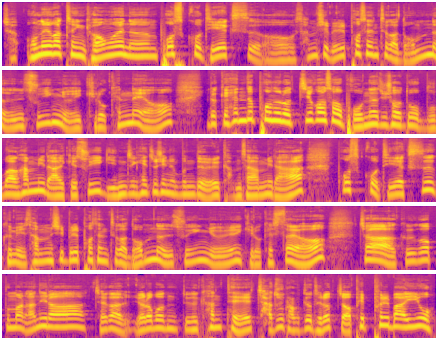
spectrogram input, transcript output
자, 오늘 같은 경우에는 포스코 DX 어, 31%가 넘는 수익률 기록했네요. 이렇게 핸드폰으로 찍어서 보내주셔도 무방합니다. 이렇게 수익 인증해주시는 분들 감사합니다. 포스코 DX 금일 31%가 넘는 수익률 기록했어요. 자, 그것뿐만 아니라 제가 여러분들한테 자주 강조드렸죠. 피플바이오,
